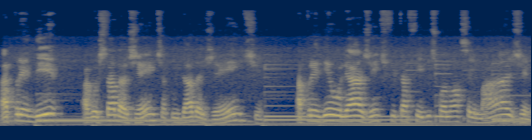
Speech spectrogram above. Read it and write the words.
Aprender a gostar da gente, a cuidar da gente, aprender a olhar a gente, ficar feliz com a nossa imagem.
